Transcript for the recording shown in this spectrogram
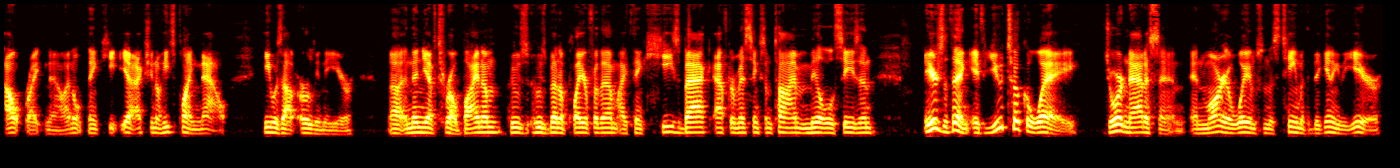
out right now. I don't think he, yeah, actually, no, he's playing now. He was out early in the year. Uh, and then you have Terrell Bynum, who's who's been a player for them. I think he's back after missing some time, middle of the season. Here's the thing: if you took away Jordan Addison and Mario Williams from this team at the beginning of the year,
